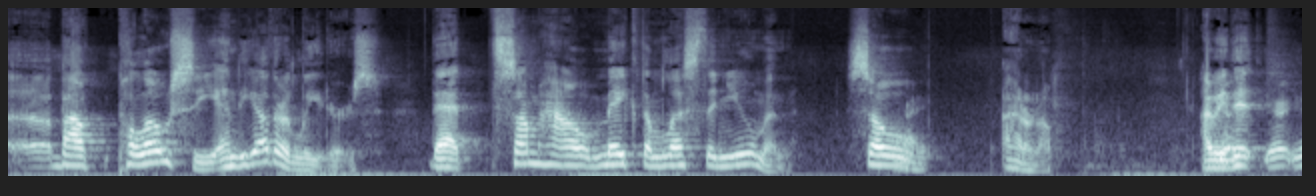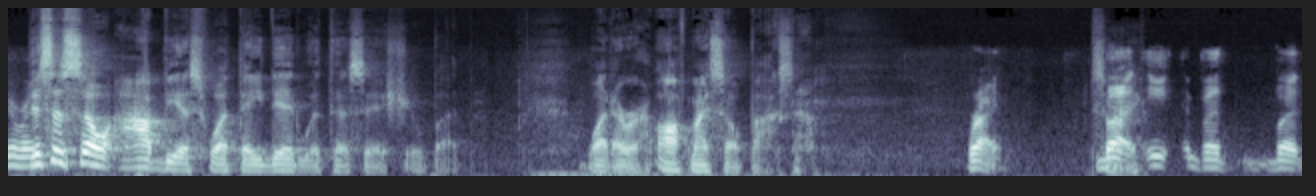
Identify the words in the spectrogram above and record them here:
uh, about Pelosi and the other leaders that somehow make them less than human. So Right. I don't know. I mean, you're- you're right. this is so obvious what they did with this issue, but whatever. Off my soapbox now. Right. Sorry. But but but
